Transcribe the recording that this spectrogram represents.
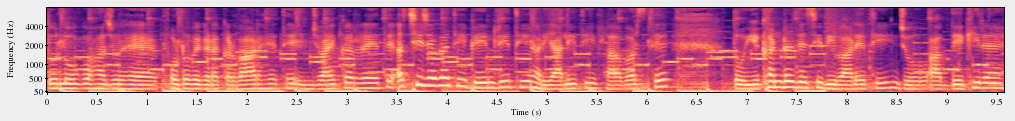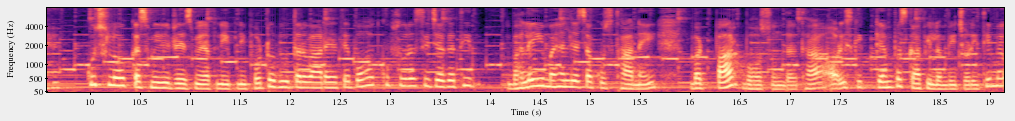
तो लोग वहाँ जो है फ़ोटो वगैरह करवा रहे थे इंजॉय कर रहे थे। अच्छी जगह थी ग्रीनरी थी, हरियाली थी फ्लावर्स थे। तो ये खंडर जैसी दीवारें थी जो आप देख ही रहे हैं। कुछ लोग कश्मीरी ड्रेस में अपनी अपनी फ़ोटो भी उतरवा रहे थे। बहुत खूबसूरत सी जगह थी। भले ही महल जैसा कुछ था नहीं बट पार्क बहुत सुंदर था और इसकी कैंपस काफ़ी लंबी चौड़ी थी। मैं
